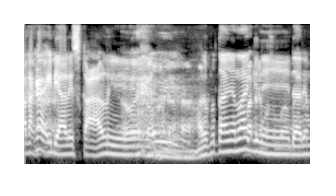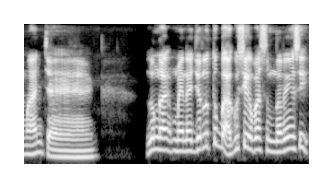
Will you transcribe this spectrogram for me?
anaknya idealis sekali. Nah, ada pertanyaan lagi nih dari Manceng. Lu nggak manajer lu tuh bagus sih apa sebenarnya sih?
